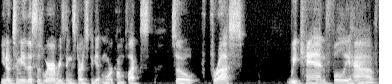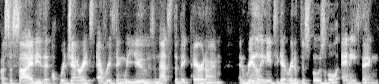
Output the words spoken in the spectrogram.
you know, to me, this is where everything starts to get more complex. So for us, we can fully have a society that regenerates everything we use. And that's the big paradigm. And really need to get rid of disposable anything,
